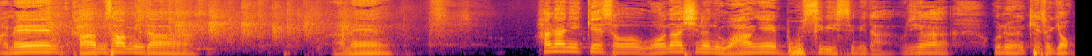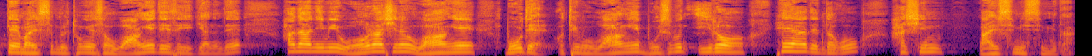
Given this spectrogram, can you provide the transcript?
아멘. 감사합니다. 아멘. 하나님께서 원하시는 왕의 모습이 있습니다. 우리가 오늘 계속 역대 말씀을 통해서 왕에 대해서 얘기하는데 하나님이 원하시는 왕의 모델, 어떻게 보면 왕의 모습은 이러해야 된다고 하신 말씀이 있습니다.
